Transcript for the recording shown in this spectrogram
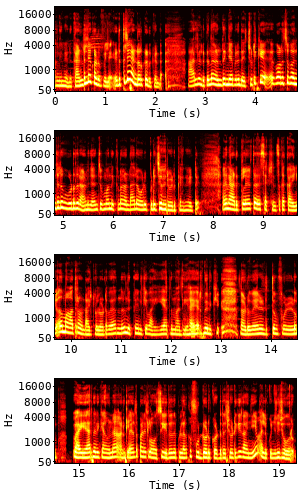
അങ്ങനെയാണ്. കണ്ടില്ലേ കുഴപ്പമില്ല. എടുത്തില്ലേ കണ്ടവർക്ക് എടുക്കണ്ട. ആരെടുക്കുന്ന കണ്ട് ഞാൻ പിന്നെ തെച്ചുട്ടിക്ക് കുറച്ച് കൊഞ്ചൽ കൂടുതലാണ്. ഞാൻ ചുമ്മാ നിൽക്കണ കണ്ടാൽ ഓടിപ്പിടിച്ച് വരും എടുക്കാനായിട്ട്. അങ്ങനെ അടുക്കളയിലത്തെ സെക്ഷൻസ് ഒക്കെ കഴിഞ്ഞു. അത് മാത്രം ഉണ്ടാക്കിയുള്ളൂ വേറെ നിൽക്കാൻ എനിക്ക് വയ്യായിരുന്നു മതിയായിരുന്നു. എനിക്ക് നടുവേനെടുത്തും ഫുള്ളും വയ്യായിരുന്നു. എനിക്ക് അങ്ങനെ അടുക്കളയിലത്തെ പണി ക്ലോസ് ചെയ്തു. പിള്ളേർക്ക് ഫുഡ് കൊടുക്കട്ടെ ദശോട്ടിക്ക് കഞ്ഞിയും അല്ല കുഞ്ഞിന് ചോറും.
